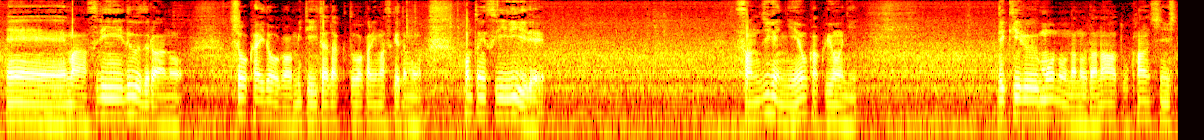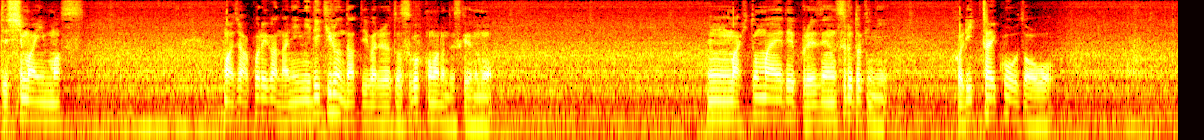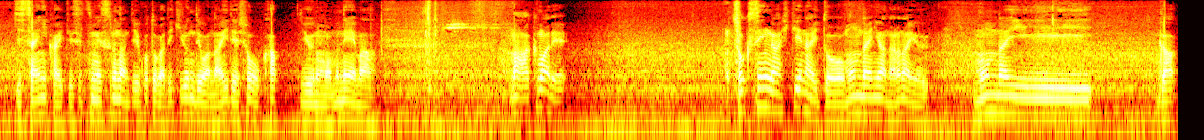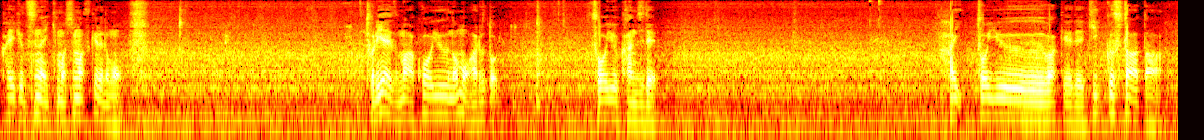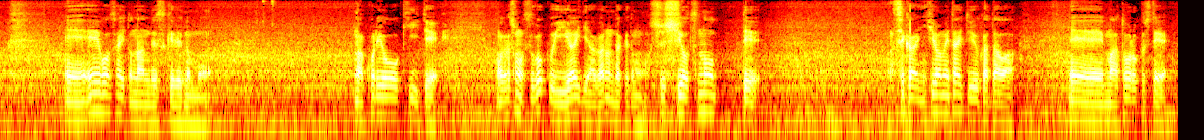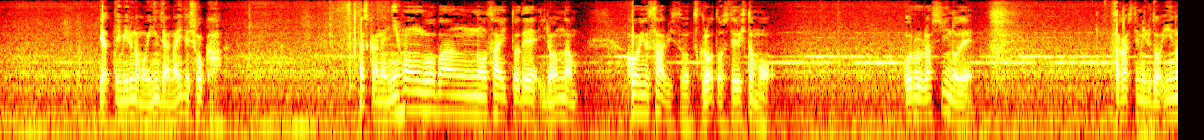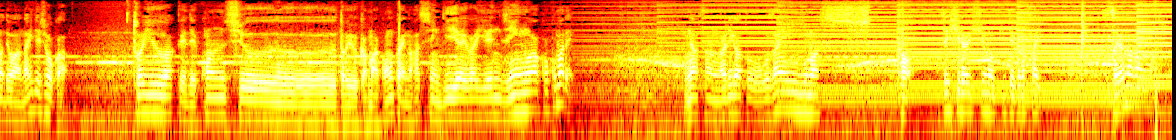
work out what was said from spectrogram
えー、まあ3ドゥードラーの紹介動画を見ていただくと分かりますけども本当に 3D で3次元に絵を描くようにできるものなのだなと感心してしまいます。まあじゃあこれが何にできるんだって言われるとすごく困るんですけれどもうんまあ人前でプレゼンするときにこう立体構造を実際に書いて説明するなんていうことができるんではないでしょうかっていうのもねまあまああくまで直線が引けないと問題にはならない問題が解決しない気もしますけれどもとりあえずまあこういうのもあると。そういう感じではいというわけでキックスターター、えー英語サイトなんですけれどもまあこれを聞いて私もすごくいいアイデアがあるんだけども出資を募って世界に広めたいという方は、えーまあ、登録してやってみるのもいいんじゃないでしょうか。確かね日本語版のサイトでいろんなこういうサービスを作ろうとしてる人もおるらしいので探してみるといいのではないでしょうか。というわけで今週というか、まあ、今回の発信 DIY エンジンはここまで。皆さんありがとうございました。是非来週も聴いてください。さようなら。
